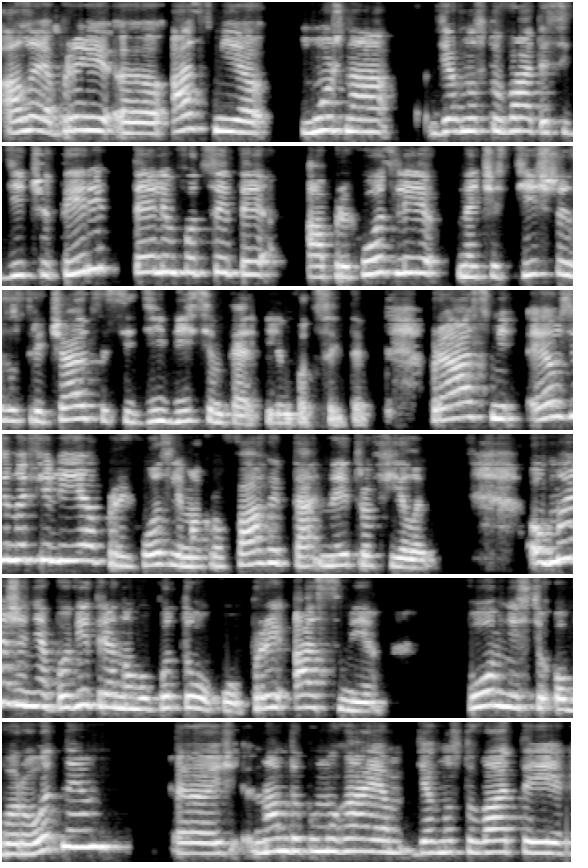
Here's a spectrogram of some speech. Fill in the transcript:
Але при е, астмі можна діагностувати CD4 Т лімфоцити, а при хозлі найчастіше зустрічаються CD8 Т лімфоцити. При астмі еозінофілія, при хозлі макрофаги та нейтрофіли. Обмеження повітряного потоку при астмі повністю оборотне. Е, Нам допомагає діагностувати е,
